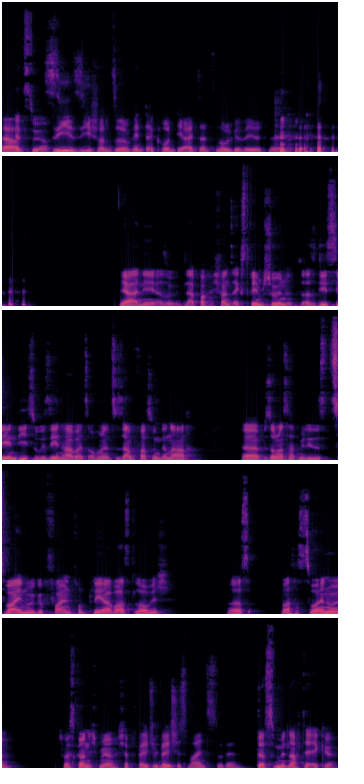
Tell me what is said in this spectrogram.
Ja, Kennst du ja. Sie, sie schon so im Hintergrund die 110 gewählt, ne? ja, nee, also Gladbach, ich fand es extrem schön. Also die Szenen, die ich so gesehen habe, als auch in der Zusammenfassung danach, äh, besonders hat mir dieses 2-0 gefallen von Player war es, glaube ich. War das, war das 2-0? Ich weiß gar nicht mehr. Ich hab, Welche, welches meinst du denn? Das mit nach der Ecke.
